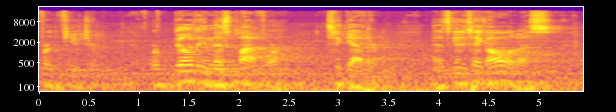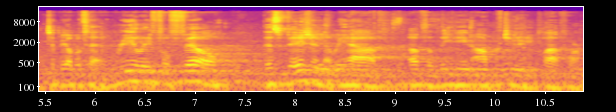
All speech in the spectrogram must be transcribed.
for the future. We're building this platform together. And it's going to take all of us to be able to really fulfill this vision that we have of the leading opportunity platform.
